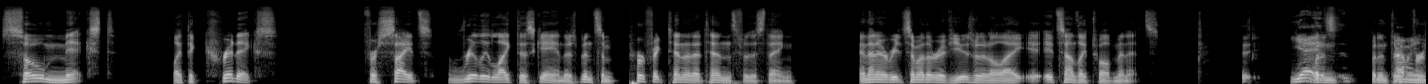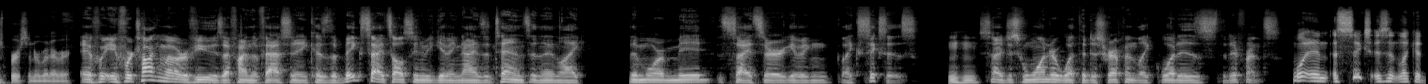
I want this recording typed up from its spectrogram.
so mixed. Like the critics for sites really like this game. There's been some perfect 10 out of 10s for this thing. And then I read some other reviews where they're like, it, it sounds like 12 minutes, Yeah, But it's, but in third I mean- first person or whatever. if we, if we're talking about reviews, I find them fascinating because the big sites all seem to be giving nines and tens, and then like the more mid sites are giving like sixes. hmm So I just wonder what the discrepant like. What is the difference? Well, and a six isn't like a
